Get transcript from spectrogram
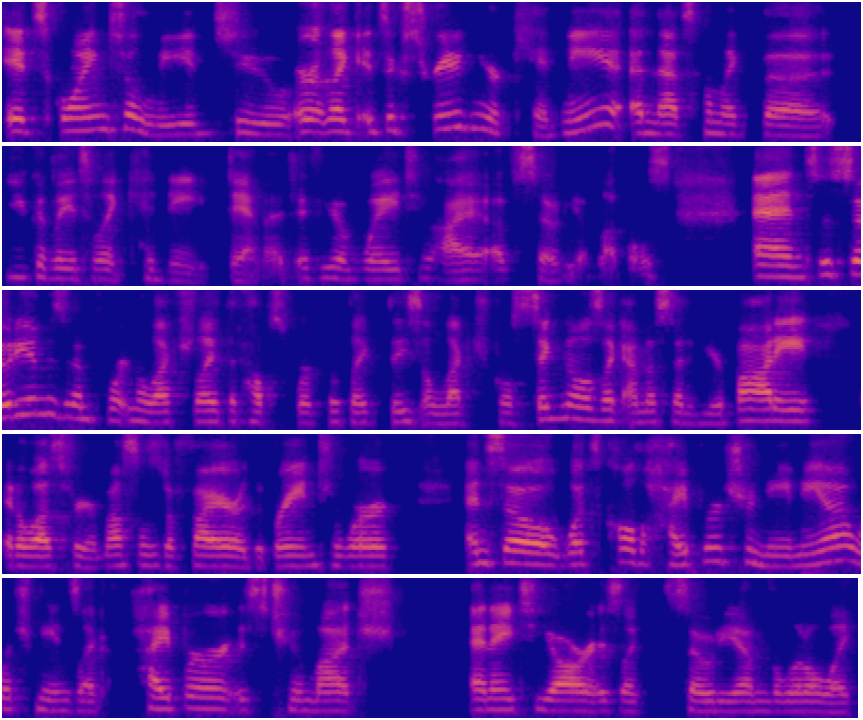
it's going to lead to or like it's excreted in your kidney and that's when like the you could lead to like kidney damage if you have way too high of sodium levels. And so sodium is an important electrolyte that helps work with like these electrical signals like emma in your body. It allows for your muscles to fire the brain to work. And so what's called hypernatremia which means like hyper is too much natr is like sodium the little like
